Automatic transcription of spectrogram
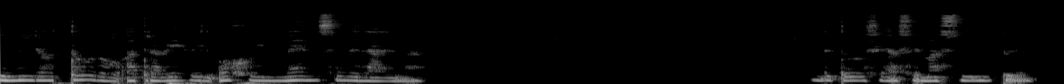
Y miro todo a través del ojo inmenso del alma, donde todo se hace más simple,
